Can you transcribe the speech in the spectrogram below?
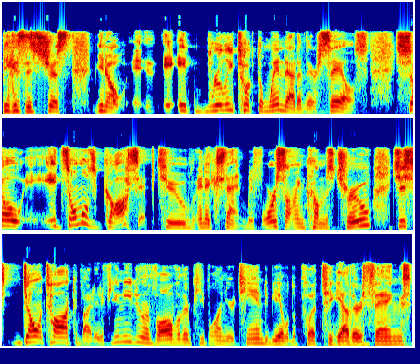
because it's just, you know, it, it really took the wind out of their sails. So it's almost gossip to an extent. Before something comes true, just don't talk about it. If you need to involve other people on your team to be able to put together things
